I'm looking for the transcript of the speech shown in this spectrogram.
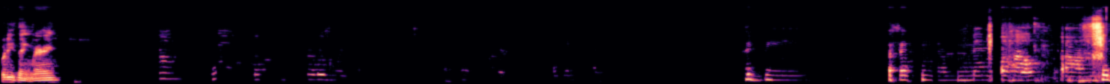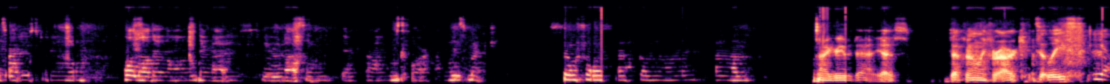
what do you think, Mary? Um, could be affecting their mental health. Um, kids aren't used to being home all day long. They're not used to not seeing their friends or having as much social stuff going on. Um, I agree with that. Yes, definitely for our kids at least. Yeah.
